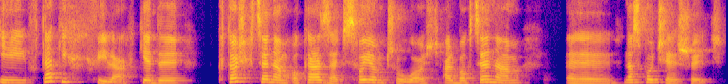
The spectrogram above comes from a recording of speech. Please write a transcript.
I w takich chwilach, kiedy ktoś chce nam okazać swoją czułość albo chce nam nas pocieszyć,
